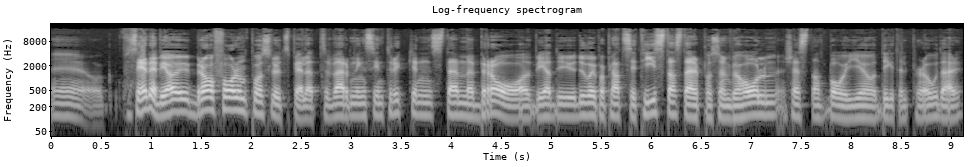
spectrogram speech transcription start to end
Eh, och se det, vi har ju bra form på slutspelet. Värmningsintrycken stämmer bra. Vi hade ju, du var ju på plats i tisdags där på Sundbyholm, Chestnut Boye och Digital Pro där.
